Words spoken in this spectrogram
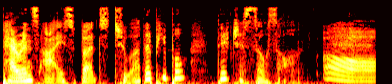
parents' eyes, but to other people, they're just so-so. Oh.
